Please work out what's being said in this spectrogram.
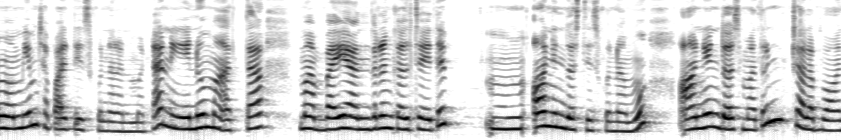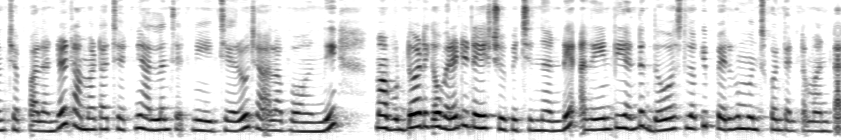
మా మమ్మీ ఏం చపాతీ తీసుకున్నారనమాట నేను మా అత్త మా అబ్బాయి అందరం కలిసి అయితే ఆనియన్ దోశ తీసుకున్నాము. ఆనియన్ దోశ మాత్రం చాలా బాగుంది చెప్పాలంటే. టమాటా చట్నీ అల్లం చట్నీ ఇచ్చారు. చాలా బాగుంది. మా బుడ్డోడికి వెరైటీ టేస్ట్ చూపించిందండి. అదేంటి అంటే దోశలోకి పెరుగు ముంచుకొని తింటామంట.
